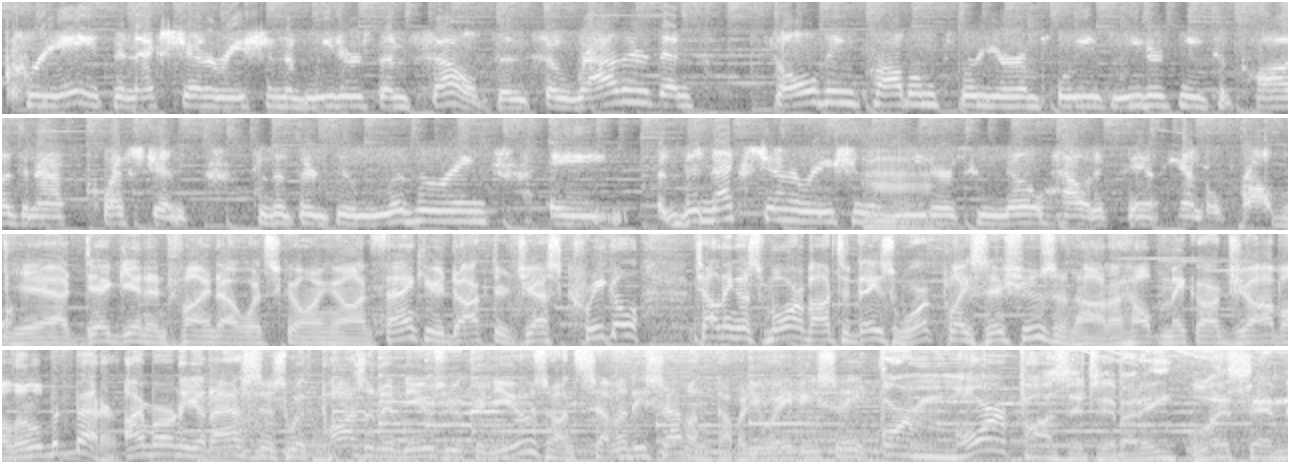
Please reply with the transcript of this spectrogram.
create the next generation of leaders themselves. And so rather than solving problems for your employees, leaders need to pause and ask questions so that they're delivering a the next generation of hmm. leaders who know how to sa- handle problems. Yeah, dig in and find out what's going on. Thank you, Dr. Jess Kriegel, telling us more about today's workplace issues and how to help make our job a little bit better. I'm Ernie Anastos with positive news you can use on 77 WABC. For more positivity, listen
